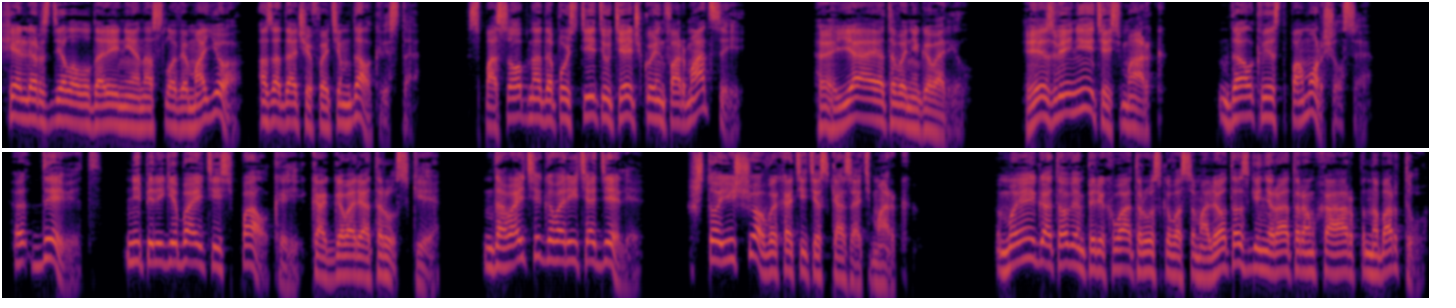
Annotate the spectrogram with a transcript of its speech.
Хеллер сделал ударение на слове «моё», озадачив этим Далквиста. «Способна допустить утечку информации?» «Я этого не говорил». «Извинитесь, Марк». Далквист поморщился. «Э, «Дэвид, не перегибайтесь палкой, как говорят русские. Давайте говорить о деле. Что еще вы хотите сказать, Марк?» «Мы готовим перехват русского самолета с генератором ХААРП на борту.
